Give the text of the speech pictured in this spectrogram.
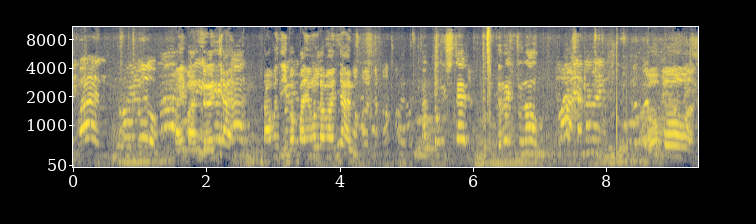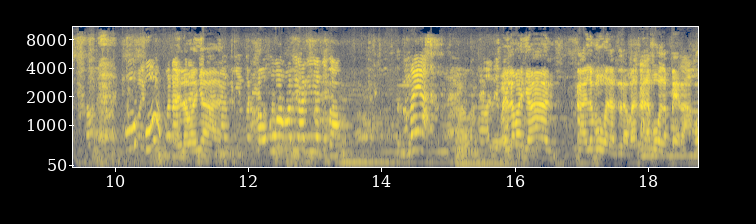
one, two, 500 yan. Tapos iba pa yung laman yan. Tatlong step. Diretso lang. Opo. Opo. May laman yan. Opo nga kami kanina, di ba? Mamaya. May laman yan. Kala mo walang laman. Kala mo walang pera ako.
